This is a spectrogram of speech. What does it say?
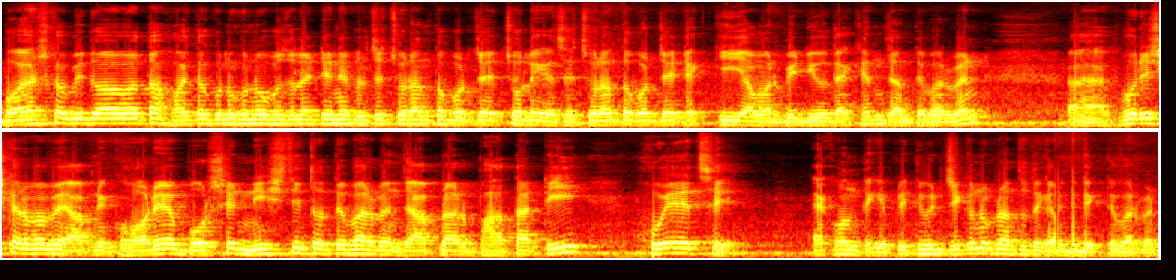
বয়স্ক বিধবা ভাতা হয়তো কোনো কোনো উপজেলায় টেনে ফেলছে, চূড়ান্ত পর্যায়ে চলে গেছে। চূড়ান্ত পর্যায়টা কি আমার ভিডিও দেখেন, জানতে পারবেন। পরিষ্কারভাবে আপনি ঘরে বসে নিশ্চিত হতে পারবেন যে আপনার ভাতাটি হয়েছে। এখন থেকে পৃথিবীর যে কোনো প্রান্ত থেকে আপনি দেখতে পারবেন।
